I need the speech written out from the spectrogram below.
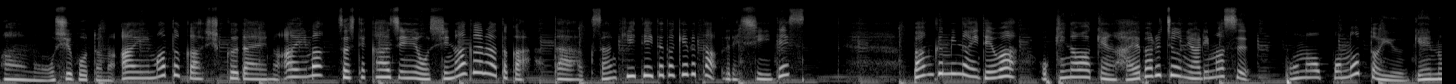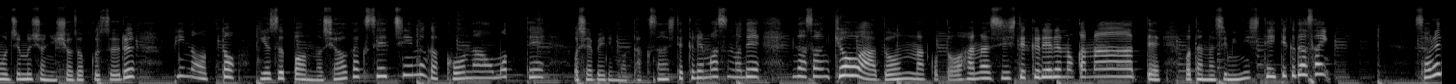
あのお仕事の合間とか宿題の合間そして家事をしながらとかたくさん聞いていただけると嬉しいです。番組内では沖縄県南風原町にありますポノポノという芸能事務所に所属するピノとゆずぽんの小学生チームがコーナーを持っておしゃべりもたくさんしてくれますので皆さん今日はどんなことをお話ししてくれるのかなーってお楽しみにしていてください。それで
